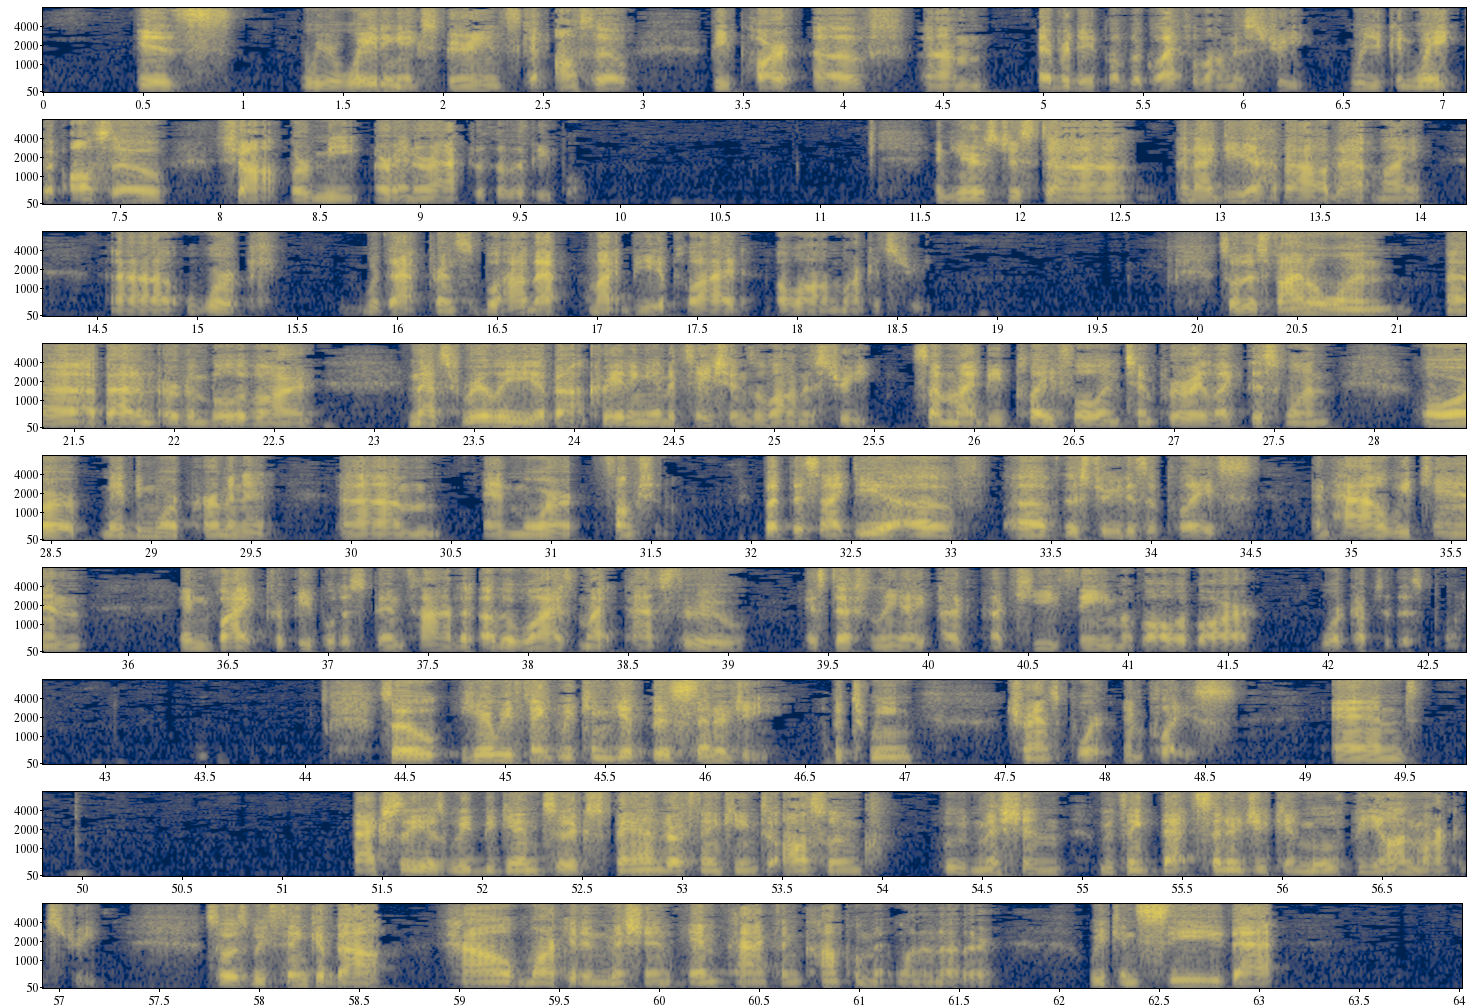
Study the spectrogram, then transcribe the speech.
is where your waiting experience can also be part of um, everyday public life along the street, where you can wait but also shop or meet or interact with other people. And here's just uh, an idea of how that might uh, work with that principle, how that might be applied along Market Street. So this final one uh, about an urban boulevard, and that's really about creating invitations along the street. Some might be playful and temporary like this one, or maybe more permanent um, and more functional. But this idea of, of the street as a place and how we can invite for people to spend time that otherwise might pass through is definitely a, a, a key theme of all of our work up to this point. So here we think we can get this synergy between transport and place. And actually, as we begin to expand our thinking to also include Mission, we think that synergy can move beyond Market Street. So as we think about how Market and Mission impact and complement one another, we can see that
